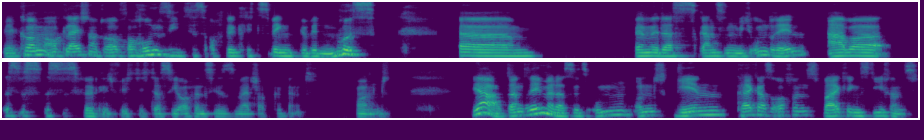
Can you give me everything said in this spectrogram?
Wir kommen auch gleich noch drauf, warum sie das auch wirklich zwingend gewinnen muss, ähm, wenn wir das Ganze nämlich umdrehen. Aber es ist, es ist wirklich wichtig, dass die Offense dieses Matchup gewinnt. Und ja, dann drehen wir das jetzt um und gehen Packers Offense, Vikings Defense.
